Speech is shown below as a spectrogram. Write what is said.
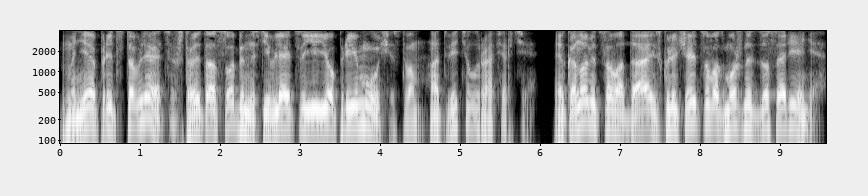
«Мне представляется, что эта особенность является ее преимуществом», — ответил Раферти. «Экономится вода, исключается возможность засорения».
